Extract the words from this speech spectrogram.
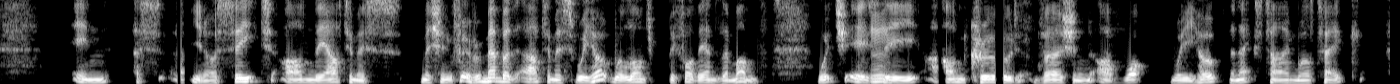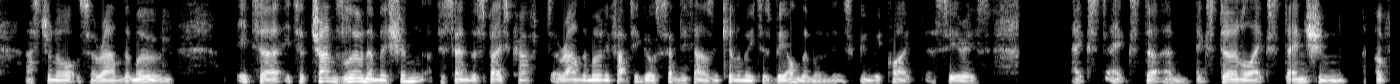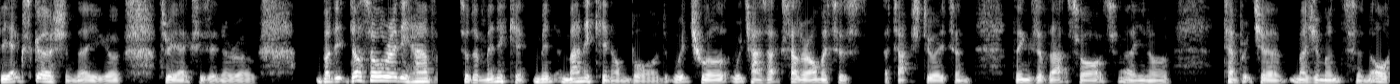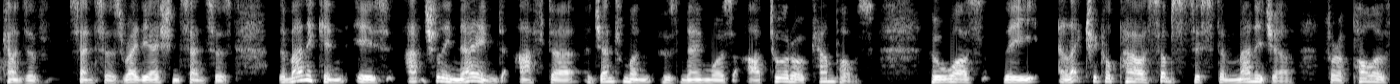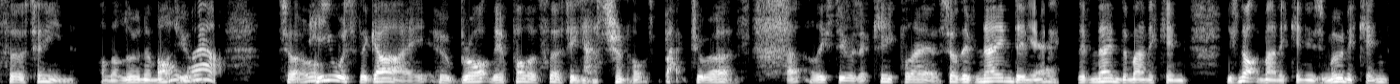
in a you know a seat on the Artemis mission. Remember, the Artemis we hope will launch before the end of the month, which is Mm. the uncrewed version of what we hope the next time will take astronauts around the moon. It's a it's a translunar mission to send the spacecraft around the moon. In fact, it goes seventy thousand kilometers beyond the moon. It's going to be quite a serious ex, um, external extension of the excursion. There you go, three X's in a row. But it does already have sort of mannequin, mannequin on board, which will which has accelerometers attached to it and things of that sort. Uh, you know, temperature measurements and all kinds of sensors, radiation sensors. The mannequin is actually named after a gentleman whose name was Arturo Campos, who was the electrical power subsystem manager for Apollo 13 on the lunar module. Oh, wow. So Oh. he was the guy who brought the Apollo 13 astronauts back to Earth. Uh, at least he was a key player. So they've named him. Yeah. They've named the mannequin. He's not a mannequin. He's Moonikin.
